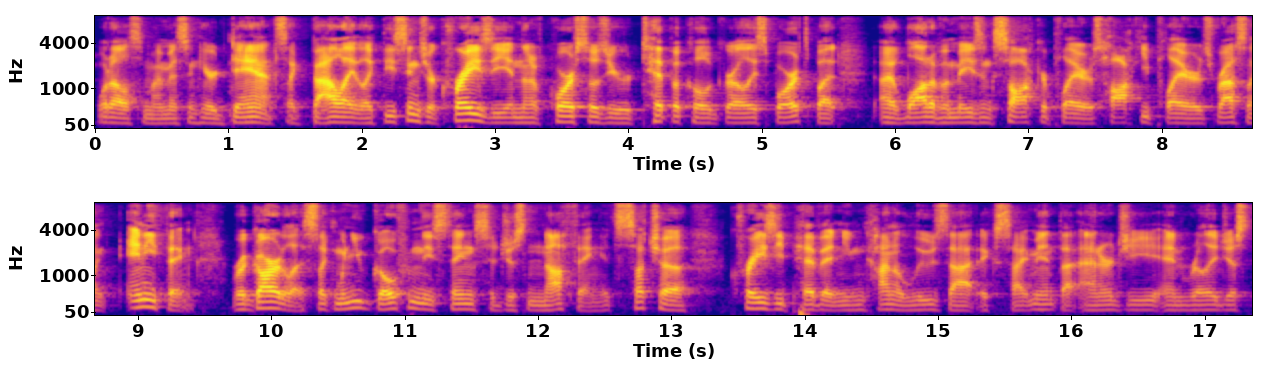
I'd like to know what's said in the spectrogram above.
what else am I missing here? Dance, like ballet, like these things are crazy. And then, of course, those are your typical girly sports, but a lot of amazing soccer players, hockey players, wrestling, anything, regardless. Like when you go from these things to just nothing, it's such a crazy pivot and you can kind of lose that excitement, that energy, and really just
